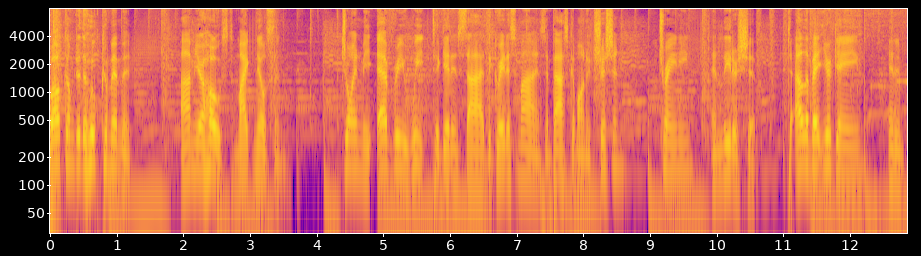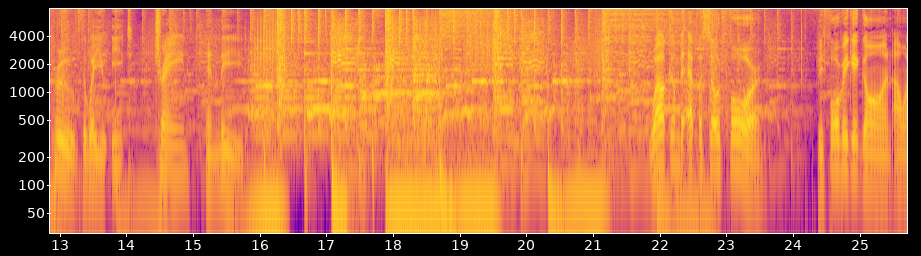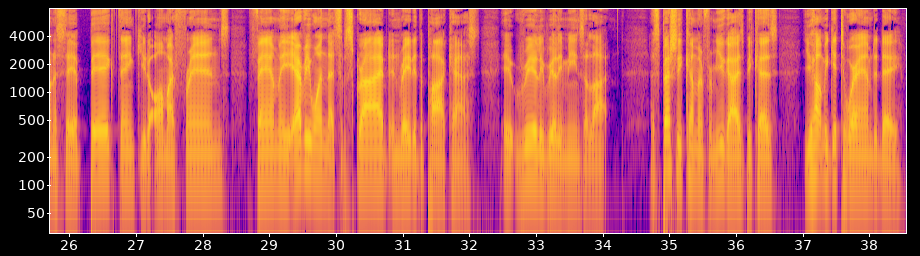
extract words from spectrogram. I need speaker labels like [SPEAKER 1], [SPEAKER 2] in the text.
[SPEAKER 1] Welcome to the Hoop Commitment. I'm your host, Mike Nilsson. Join me every week to get inside the greatest minds in basketball nutrition, training, and leadership to elevate your game and improve the way you eat, train, and lead. Welcome to episode four. Before we get going, I want to say a big thank you to all my friends, family, everyone that subscribed and rated the podcast. It really, really means a lot, especially coming from you guys because you helped me get to where I am today.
